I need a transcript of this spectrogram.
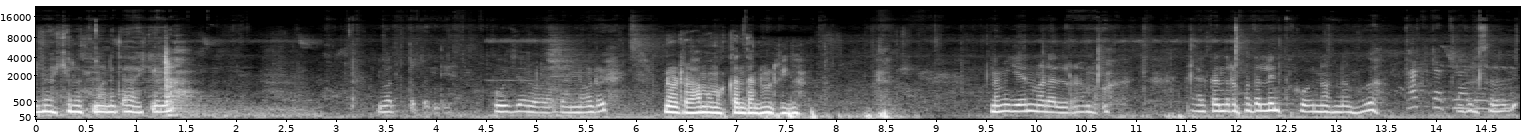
ಇದು ಹಾಕಿರೋದು ಮಾಡಿದೆ, ಹಾಕಿಲ್ಲ. ಇವತ್ತು ಬಂದಿ ಪೂಜೆ ಒಳಗೆ ನೋಡ್ರಿ. ನೋಡ್ರಿ ರಾಮ ಮಕ್ಕಂತ ನೋಡ್ರಿ ಈಗ. ನಮಗೇನು ಮಾಡಲ್ಲ ರಾಮ. ಯಾಕಂದ್ರೆ ಮೊದಲಿಂದ ಹೋಗಿ ನಾನು ನಮಗೆ. ಅದ್ರ ಸಲುವಾಗಿ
